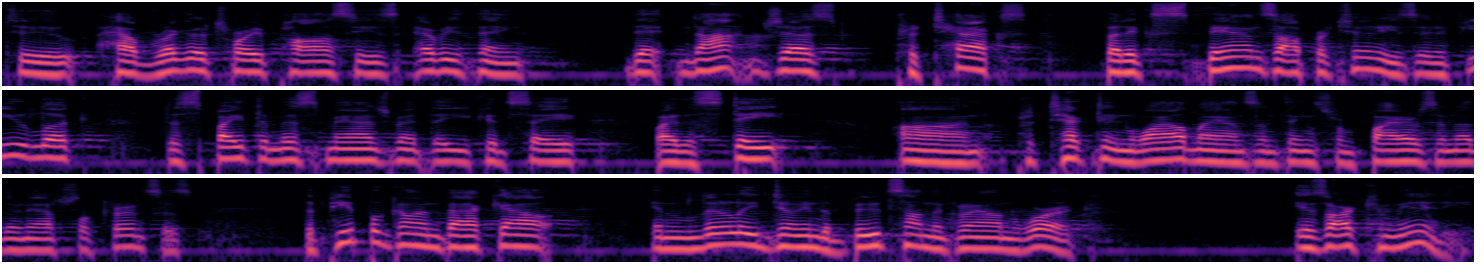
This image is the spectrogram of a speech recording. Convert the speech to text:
to have regulatory policies, everything that not just protects but expands opportunities. And if you look, despite the mismanagement that you could say by the state on protecting wildlands and things from fires and other natural occurrences, the people going back out and literally doing the boots on the ground work is our community.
